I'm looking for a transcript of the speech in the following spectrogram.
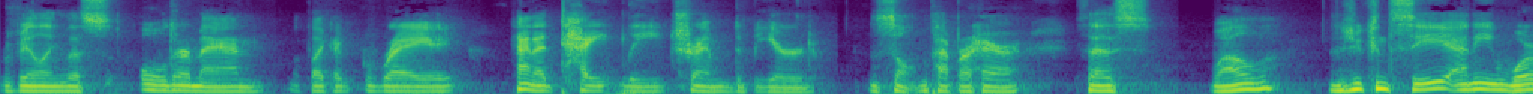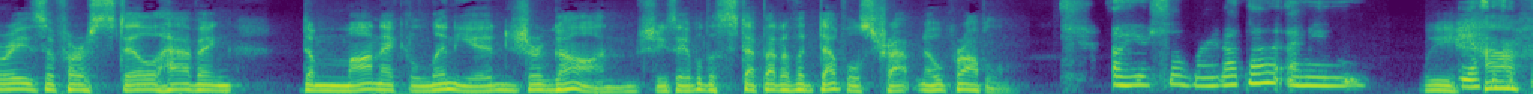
revealing this older man with like a gray, kind of tightly trimmed beard and salt and pepper hair. Says, Well, as you can see, any worries of her still having demonic lineage are gone. She's able to step out of a devil's trap no problem. Oh, you're so worried about that? I mean, We Yes, have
